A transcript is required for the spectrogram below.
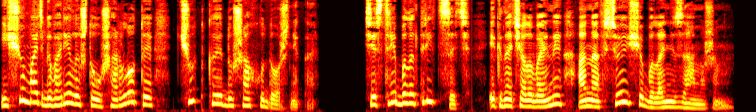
Еще мать говорила, что у Шарлотты чуткая душа художника. Сестре было тридцать, и к началу войны она все еще была не замужем.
